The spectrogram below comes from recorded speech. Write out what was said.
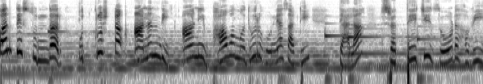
पण ते सुंदर उत्कृष्ट आनंदी आणि भावमधुर होण्यासाठी त्याला श्रद्धेची जोड हवी.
